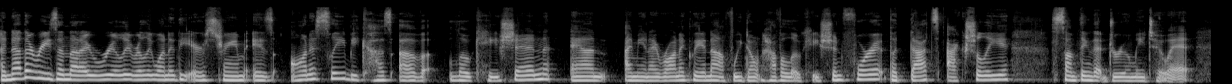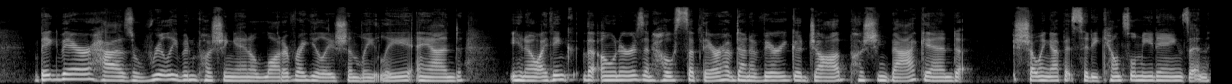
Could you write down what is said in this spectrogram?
Another reason that I really, really wanted the Airstream is honestly because of location. And I mean, ironically enough, we don't have a location for it, but that's actually something that drew me to it. Big Bear has really been pushing in a lot of regulation lately. And, you know, I think the owners and hosts up there have done a very good job pushing back and showing up at city council meetings and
